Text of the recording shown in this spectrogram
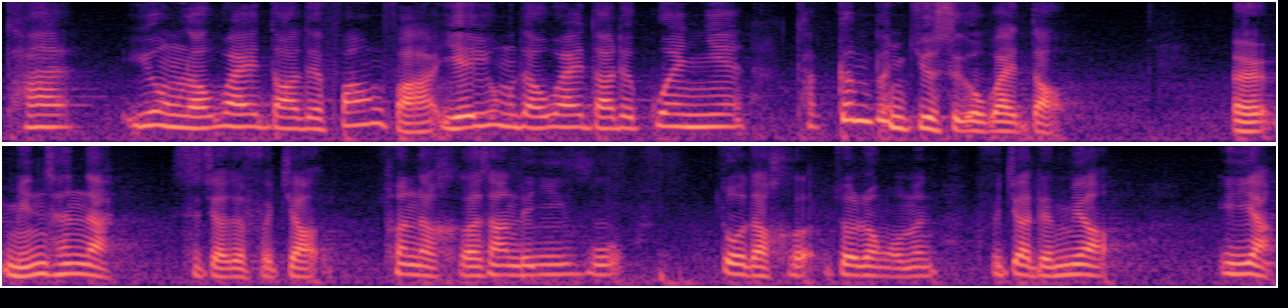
他用了外道的方法，也用到外道的观念，他根本就是个外道，而名称呢是叫做佛教，穿了和尚的衣服，做的和做了我们佛教的庙一样，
